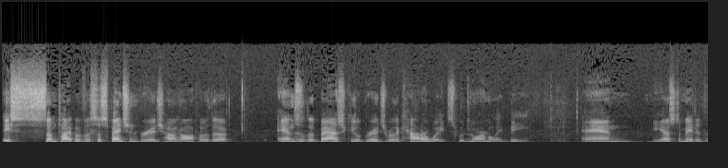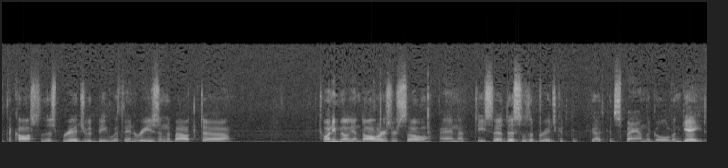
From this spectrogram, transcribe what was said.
a, some type of a suspension bridge hung off of the ends of the bascule bridge where the counterweights would normally be. And he estimated that the cost of this bridge would be within reason, about uh, $20 million or so, and that he said this is a bridge could, that could span the Golden Gate.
